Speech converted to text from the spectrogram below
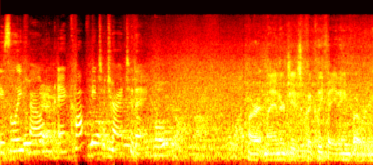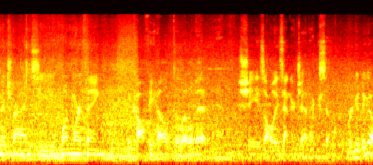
easily found an egg coffee to try today. All right, my energy is quickly fading, but we're gonna try and see one more thing. The coffee helped a little bit. and Shae is always energetic, so we're good to go.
